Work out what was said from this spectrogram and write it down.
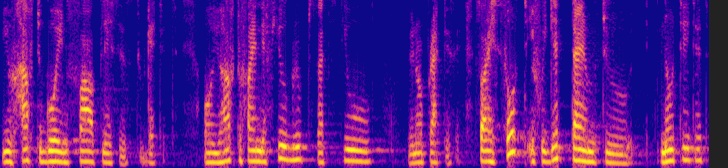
You have to go in far places to get it, or you have to find a few groups that still, you know, practice it. So I thought if we get time to notate it,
